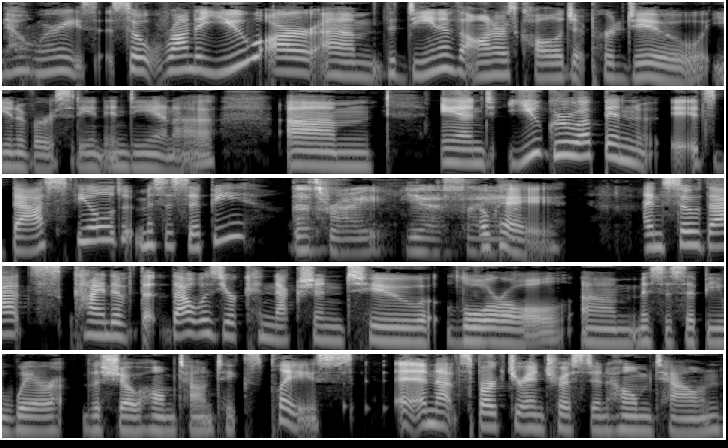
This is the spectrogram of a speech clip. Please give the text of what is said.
No worries. So, Rhonda, you are um, the dean of the Honors College at Purdue University in Indiana, um, and you grew up in it's Bassfield, Mississippi. That's right. Yes. I am. Okay. And so that's kind of that that was your connection to Laurel, um, Mississippi, where the show Hometown takes place. And that sparked your interest in Hometown.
